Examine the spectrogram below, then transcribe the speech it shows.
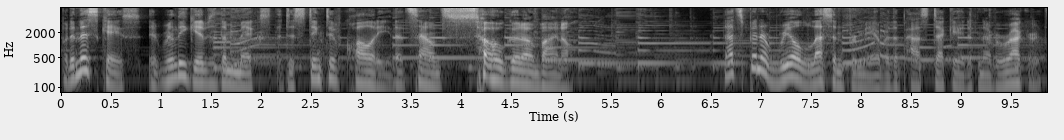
But in this case, it really gives the mix a distinctive quality that sounds so good on vinyl. That's been a real lesson for me over the past decade of Never Records.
